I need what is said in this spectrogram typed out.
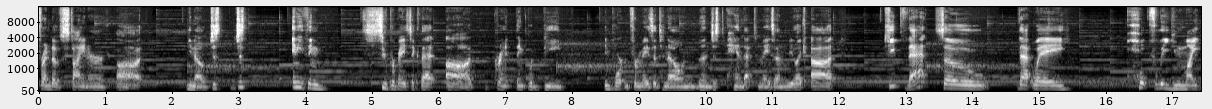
friend of Steiner. Uh, you know, just just anything super basic that uh, Grant think would be important for Mesa to know, and then just hand that to Mesa and be like, uh, keep that so that way, hopefully, you might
